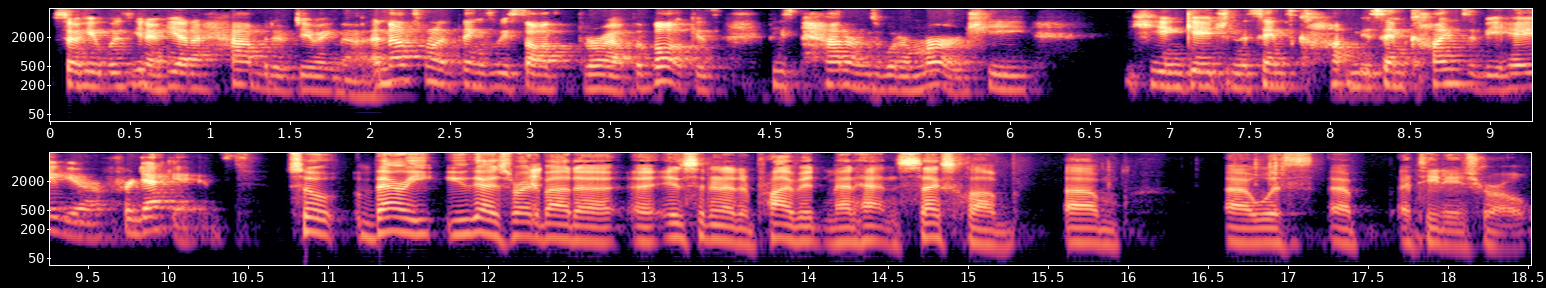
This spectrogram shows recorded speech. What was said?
So he was, you know, he had a habit of doing that, and that's one of the things we saw throughout the book is these patterns would emerge. He he engaged in the same same kinds of behavior for decades. So Barry, you guys write about a, a incident at a private Manhattan sex club um, uh, with a, a, teenage girl.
